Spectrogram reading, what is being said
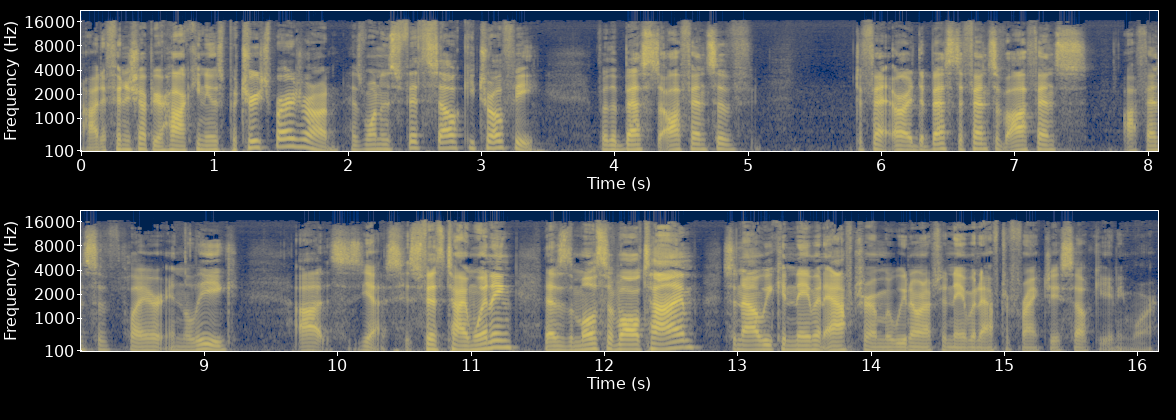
Uh, to finish up your hockey news, Patrice Bergeron has won his fifth Selke Trophy for the best offensive or the best defensive offense offensive player in the league. Uh, this is yes, his fifth time winning. That is the most of all time. So now we can name it after him, and we don't have to name it after Frank J. Selke anymore.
